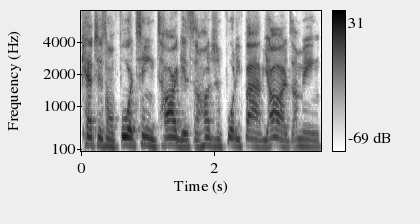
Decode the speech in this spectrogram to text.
catches on 14 targets, 145 yards. I mean,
